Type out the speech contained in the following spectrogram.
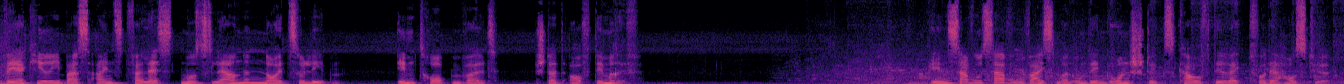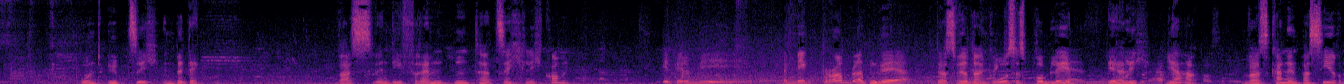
Wer Kiribati einst verlässt, muss lernen, neu zu leben. Im Tropenwald statt auf dem Riff. In Savu Savu weiß man um den Grundstückskauf direkt vor der Haustür und übt sich in Bedenken. Was, wenn die Fremden tatsächlich kommen? It will be Das wird ein großes Problem. Ehrlich? Ja. Was kann denn passieren?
